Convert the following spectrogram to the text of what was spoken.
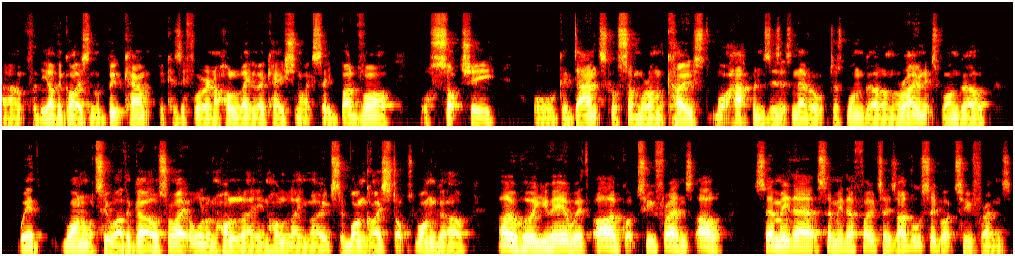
uh, for the other guys in the boot camp. Because if we're in a holiday location like, say, Budva or Sochi or Gdansk or somewhere on the coast, what happens is it's never just one girl on her own. It's one girl with one or two other girls, right? All on holiday in holiday mode. So one guy stops one girl. Oh, who are you here with? Oh, I've got two friends. Oh, send me their send me their photos. I've also got two friends.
